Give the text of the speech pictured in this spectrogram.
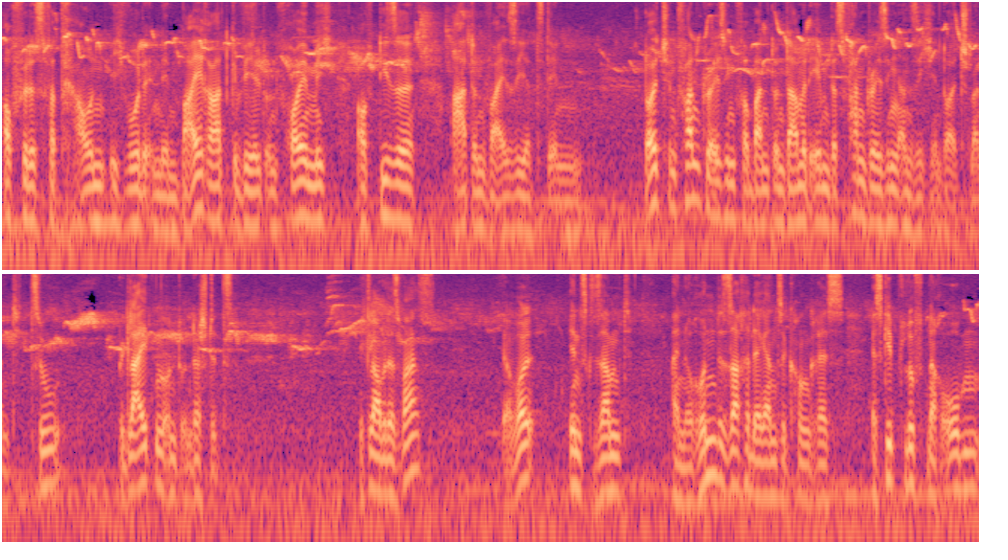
auch für das Vertrauen. Ich wurde in den Beirat gewählt und freue mich auf diese Art und Weise jetzt den Deutschen Fundraising-Verband und damit eben das Fundraising an sich in Deutschland zu begleiten und unterstützen. Ich glaube, das war's. Jawohl, insgesamt eine runde Sache, der ganze Kongress. Es gibt Luft nach oben,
